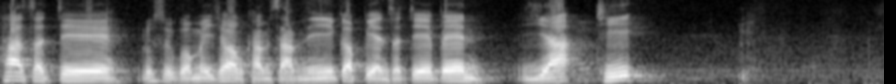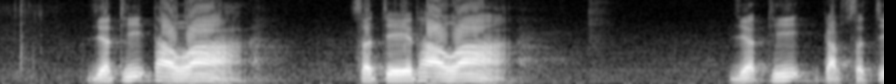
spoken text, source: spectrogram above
ถ้าสเจ รู้สึกว่าไม่ชอบคำศัพท์นี้ก็เปลี่ยนสเจเป็นยะทิยะทิท่าว่า สเจท่าว่ายะทิกับสเจ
